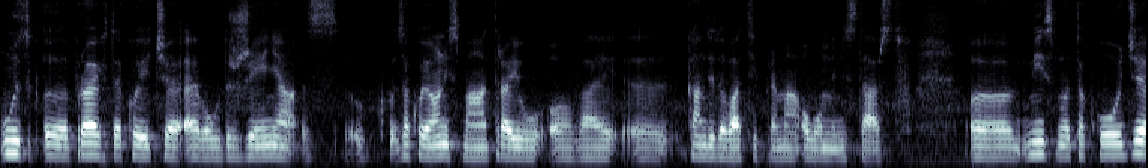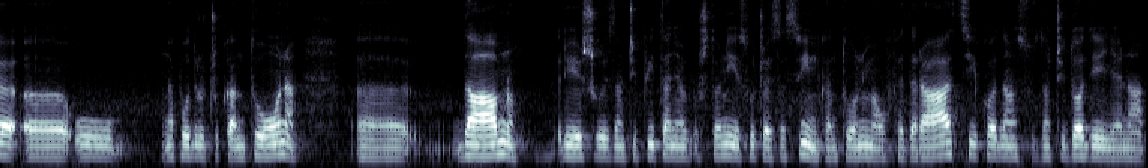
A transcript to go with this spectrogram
uz e, projekte koji će evo, udruženja za koje oni smatraju ovaj, e, kandidovati prema ovom ministarstvu. Mi smo također u, na području kantona davno riješili znači, pitanja što nije slučaj sa svim kantonima u federaciji. Kod nas su znači, dodijeljena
